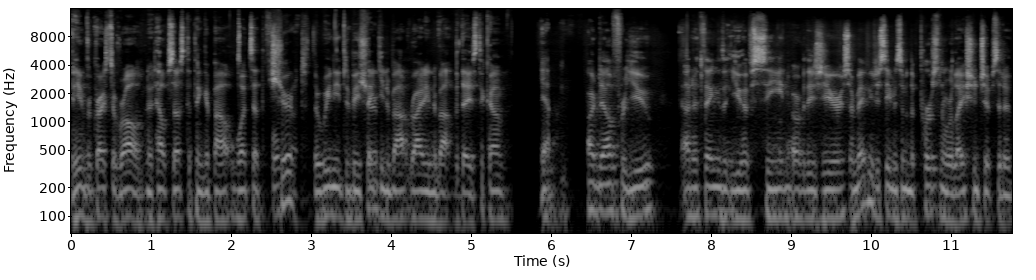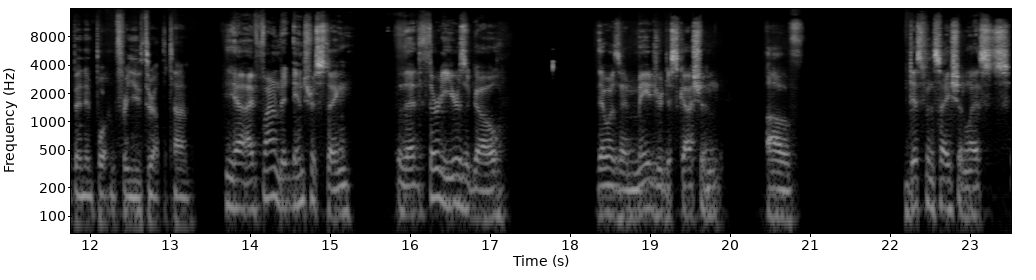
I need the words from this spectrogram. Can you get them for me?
And even for Christ Over All, it helps us to think about what's at the Sure. forefront that we need to be thinking about, writing about in the days to come. Yep. Ardel, for you, other things that you have seen over these years, or maybe just even some of the personal relationships that have been important for you throughout the time. Yeah, I found it interesting that 30 years ago, there was a major discussion of dispensationalists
